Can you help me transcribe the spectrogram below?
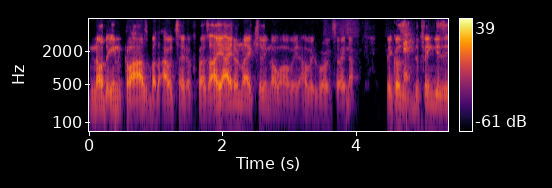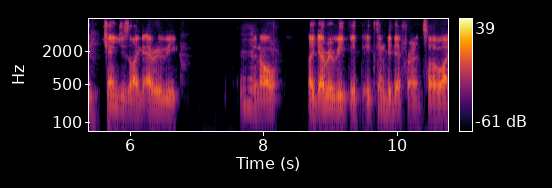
not in class but outside of class i i don't actually know how it how it works right now because okay. the thing is it changes like every week mm-hmm. you know like every week it, it can be different so i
